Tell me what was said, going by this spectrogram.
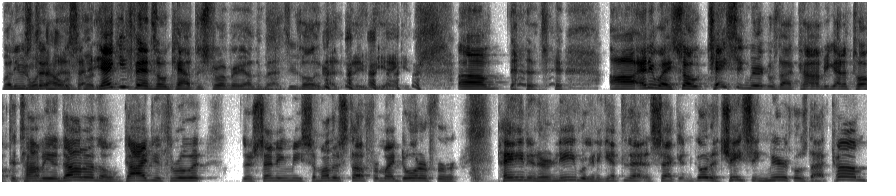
But he was what the hell was listen, good? Yankee fans don't count the strawberry on the Mets. He was only about when he was the Yankees. Um, uh, anyway, so chasingmiracles.com. You got to talk to Tommy and Donna. They'll guide you through it. They're sending me some other stuff for my daughter for pain in her knee. We're going to get to that in a second. Go to chasingmiracles.com.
